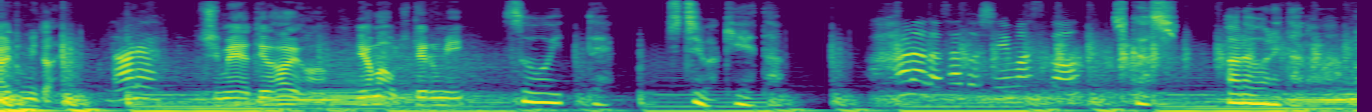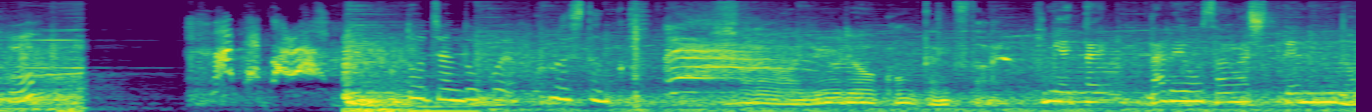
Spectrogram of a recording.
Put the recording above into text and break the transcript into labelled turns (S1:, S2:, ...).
S1: あいつみたい。
S2: 誰？
S1: 指名手配犯。山内照美。
S3: そう言って父は消えた。
S2: 原田聡いますか？
S3: しかし現れたのは。
S2: え？待ってこら！お父ちゃんどこや？
S3: 殺したのか。
S4: それは有料コンテンツだね。
S5: 君は一体誰を探してんの？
